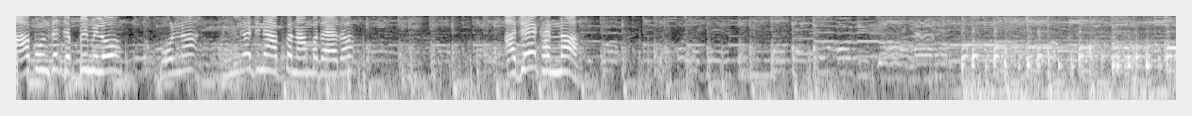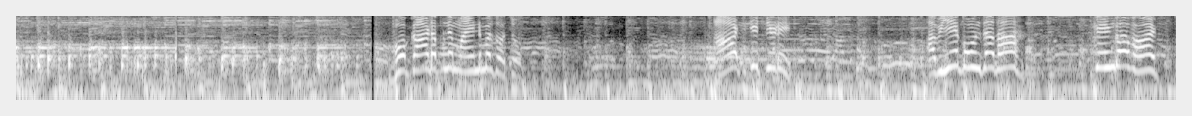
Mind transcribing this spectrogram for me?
आप उनसे जब भी मिलो, बोलना, नीरज ने आपका नाम बताया था। अजय खन्ना। वो कार्ड अपने माइंड में सोचो। आठ की चिड़ी। अब ये कौन सा था? किंग ऑफ़ हार्ट्स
